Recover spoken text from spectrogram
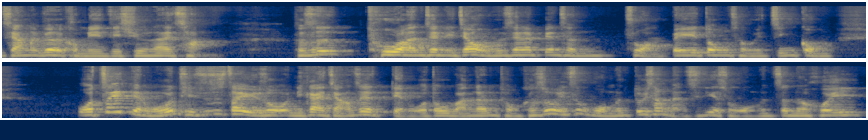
像那个 Community Shield 那一场，可是突然间你叫我们现在变成转被动成为进攻，我这一点我问题就是在于说，你刚才讲的这些点我都完全认同。可是问题是我们对上满 CD 的时候，我们真的会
